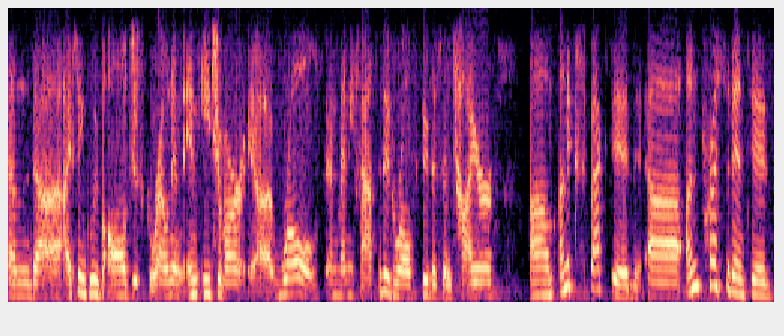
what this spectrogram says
and uh, I think we've all just grown in, in each of our uh, roles and many faceted roles through this entire um, unexpected, uh, unprecedented,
